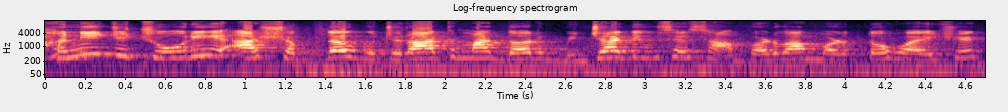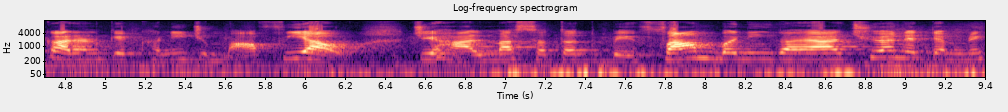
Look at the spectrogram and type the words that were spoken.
ખનીજ ચોરી આ શબ્દ ગુજરાતમાં દર બીજા દિવસે સાંભળવા મળતો હોય છે, કારણ કે ખનીજ માફિયાઓ જે હાલમાં સતત બેફામ બની ગયા છે અને તેમને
